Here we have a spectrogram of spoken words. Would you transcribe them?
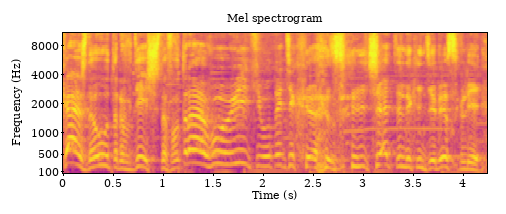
каждое утро в 10 часов утра вы увидите вот этих э, замечательных, интересных людей.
